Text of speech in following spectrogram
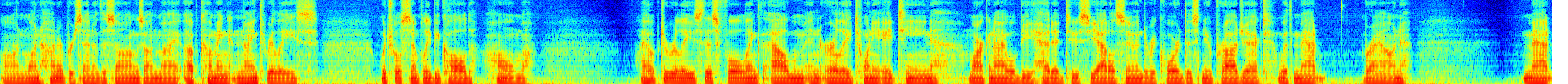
on 100% of the songs on my upcoming ninth release, which will simply be called Home. I hope to release this full length album in early 2018, Mark and I will be headed to Seattle soon to record this new project with Matt Brown. Matt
